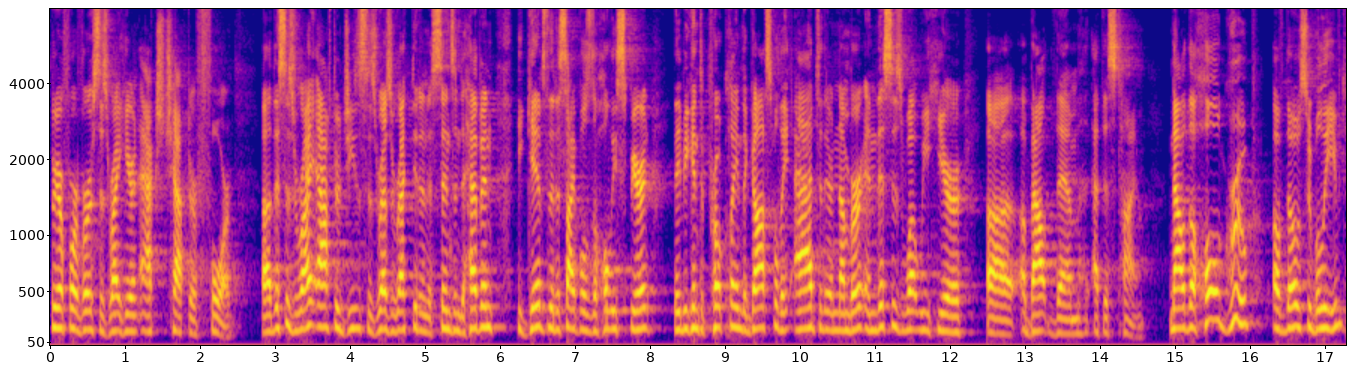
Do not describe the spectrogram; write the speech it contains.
three or four verses right here in Acts chapter 4. Uh, this is right after Jesus is resurrected and ascends into heaven. He gives the disciples the Holy Spirit. They begin to proclaim the gospel, they add to their number, and this is what we hear uh, about them at this time. Now, the whole group of those who believed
